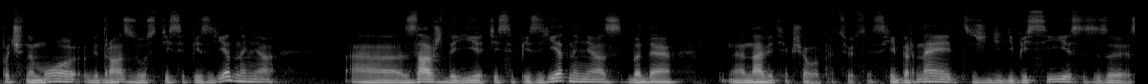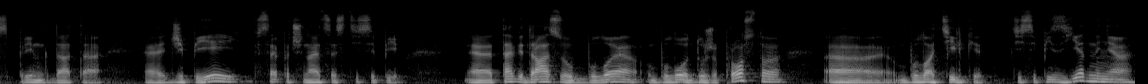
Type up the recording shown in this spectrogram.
почнемо відразу з TCP з'єднання. Завжди є TCP з'єднання з BD, навіть якщо ви працюєте з Hibernate, з GDBC, з Spring Data GPA, все починається з TCP. Е, Та відразу було, було дуже просто. е, Було тільки TCP з'єднання.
